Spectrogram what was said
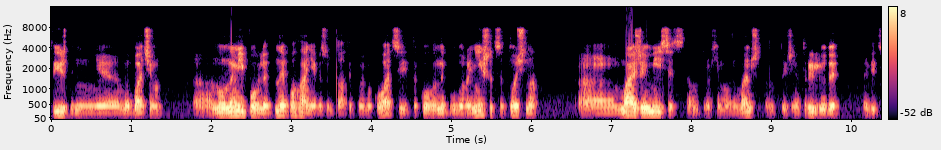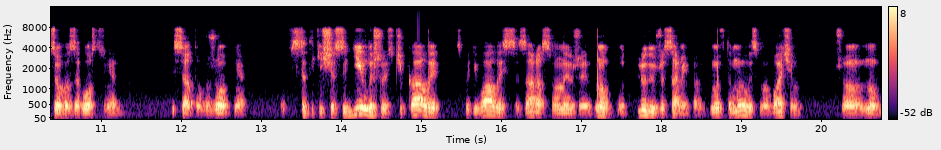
тиждень е, ми бачимо, е, ну, на мій погляд, непогані результати по евакуації. Такого не було раніше, це точно. Е, Майже місяць, там трохи може менше, там тижня три люди від цього загострення 10 жовтня все-таки ще сиділи, щось чекали, сподівалися. Зараз вони вже ну от люди вже самі кажуть, ми втомились, ми бачимо, що ну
